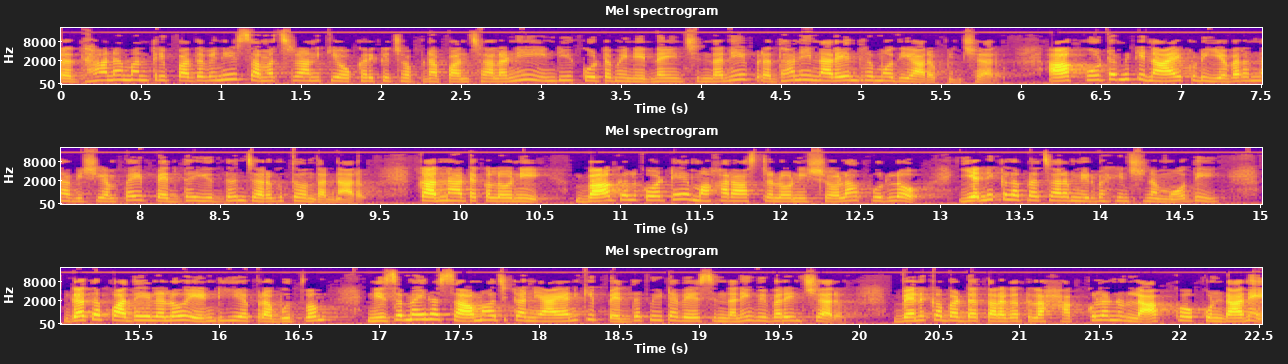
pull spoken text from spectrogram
ప్రధానమంత్రి పదవిని సంవత్సరానికి ఒకరికి చొప్పున పంచాలని ఇండియా కూటమి నిర్ణయించిందని ప్రధాని నరేంద్ర మోదీ ఆరోపించారు. ఆ కూటమికి నాయకుడు ఎవరన్న విషయంపై పెద్ద యుద్దం జరుగుతోందన్నారు. కర్ణాటకలోని బాగల్కోటే మహారాష్ట్రలోని షోలాపూర్లో ఎన్నికల ప్రచారం నిర్వహించిన మోదీ గత పదేళ్ళలో ఎన్డీఏ ప్రభుత్వం నిజమైన సామాజిక న్యాయానికి పెద్దపీట వేసిందని వివరించారు. వెనుకబడ్డ తరగతుల హక్కులను లాక్కోకుండానే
